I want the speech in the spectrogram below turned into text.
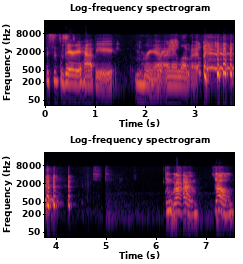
This is very happy, Maria, and I love it. okay, so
